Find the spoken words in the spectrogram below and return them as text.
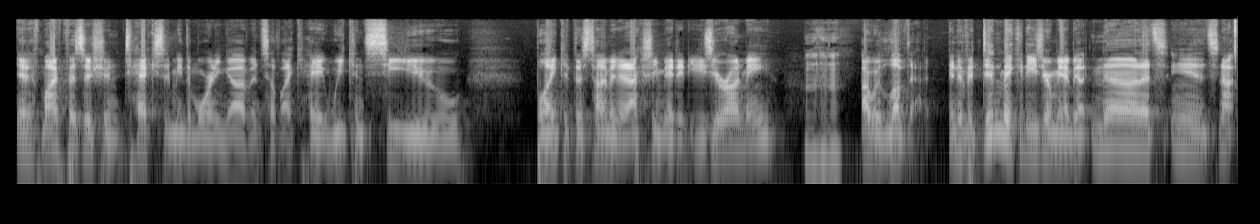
and if my physician texted me the morning of and said like, "Hey, we can see you blank at this time," and it actually made it easier on me, Mm-hmm. I would love that. And if it didn't make it easier on me, I'd be like, "No, that's eh, it's not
